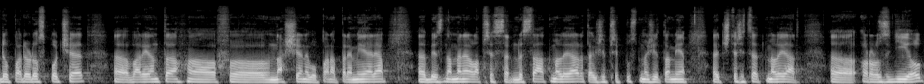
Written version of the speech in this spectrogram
dopad do rozpočet, varianta v naše nebo pana premiéra by znamenala přes 70 miliard, takže připustme, že tam je 40 miliard rozdíl.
